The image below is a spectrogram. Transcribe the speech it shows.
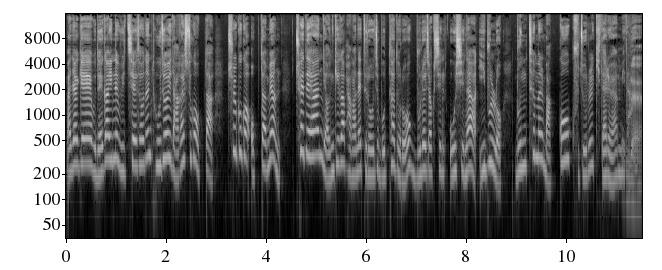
만약에 뭐 내가 있는 위치에서는 도저히 나갈 수가 없다, 출구가 없다면 최대한 연기가 방 안에 들어오지 못하도록 물에 적신 옷이나 이불로 문 틈을 막고 구조를 기다려야 합니다. 네.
